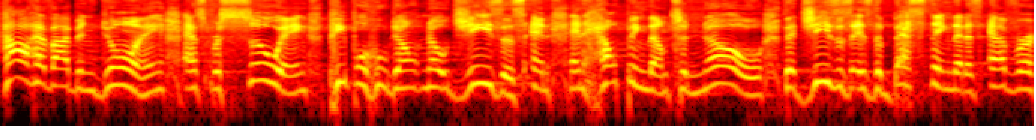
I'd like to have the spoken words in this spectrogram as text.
How have I been doing as pursuing people who don't know Jesus and, and helping them to know that Jesus is the best thing that has ever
